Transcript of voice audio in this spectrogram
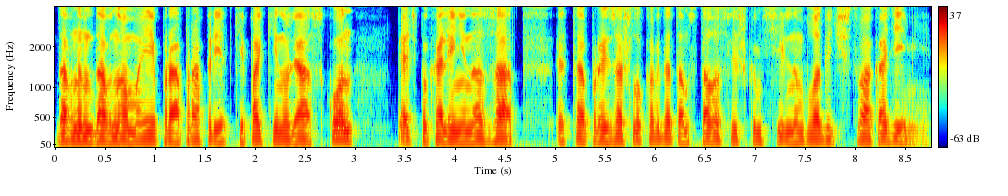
Давным-давно мои прапрапредки покинули Аскон пять поколений назад. Это произошло, когда там стало слишком сильным владычество Академии».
